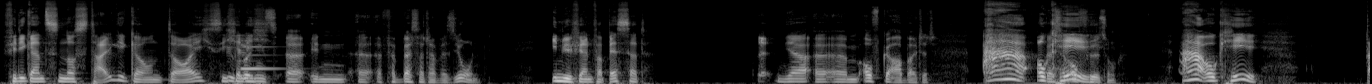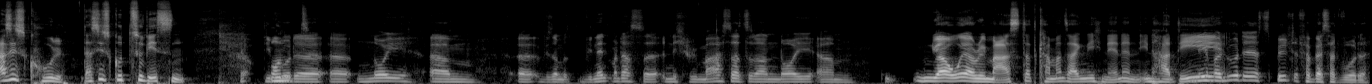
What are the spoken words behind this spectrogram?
für die ganzen Nostalgiker unter euch sicherlich. Übrigens äh, in äh, verbesserter Version. Inwiefern verbessert? Äh, ja, äh, ähm, aufgearbeitet. Ah, okay. Auflösung. Ah, okay. Das ist cool. Das ist gut zu wissen. Ja, die Und, wurde äh, neu, ähm, äh, wie, man, wie, nennt man das? nicht remastered, sondern neu. Ähm, ja, oh ja, remastered kann man es eigentlich nennen. In HD. Nee, weil nur das Bild verbessert wurde.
